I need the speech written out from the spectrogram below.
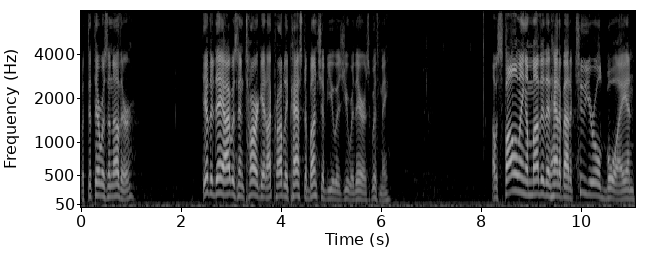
but that there was another. The other day I was in Target. I probably passed a bunch of you as you were there as with me. I was following a mother that had about a two year old boy, and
